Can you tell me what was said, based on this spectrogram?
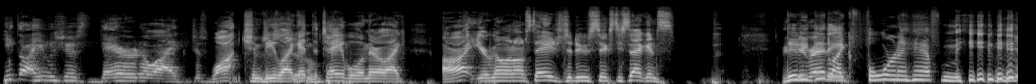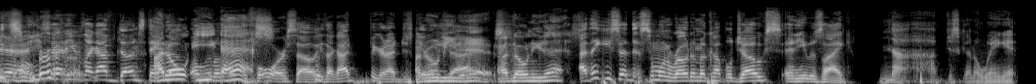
He, he thought he was just there to like just watch and be like chill. at the table, and they're like, "All right, you're going on stage to do 60 seconds." Did he ready. did like four and a half minutes? Yeah, he said he was like, I've done stand I don't eat bit ass. before, so he's like, I figured I'd just. I don't it a eat shot. ass. I don't eat ass. I think he said that someone wrote him a couple jokes, and he was like, Nah, I'm just gonna wing it.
